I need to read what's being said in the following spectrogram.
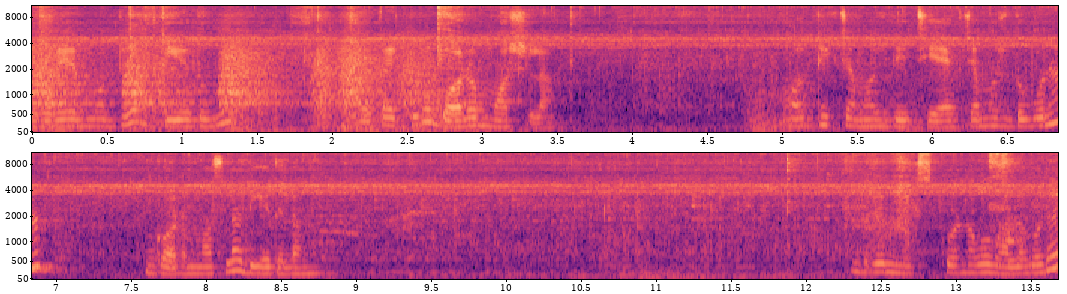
এবারে এর মধ্যে দিয়ে দেবো হালকা একটু গরম মশলা। অর্ধেক চামচ দিচ্ছি, এক চামচ দেবো না। গরম মশলা দিয়ে দিলাম। এবারে মিক্স করে নেব ভালো করে।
